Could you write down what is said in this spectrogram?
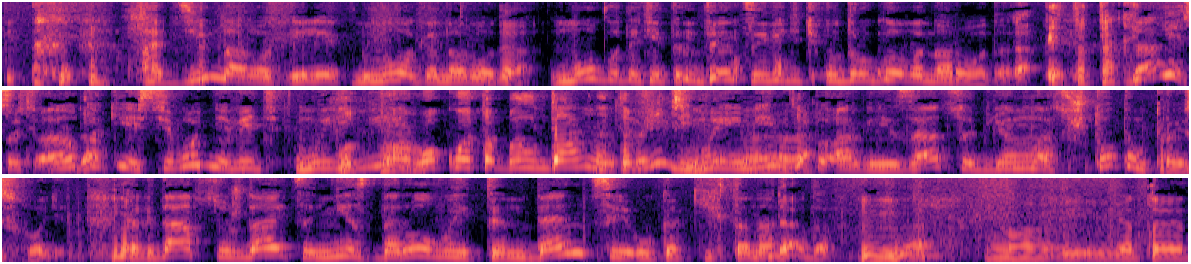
один народ или много народов могут эти тенденции видеть у другого народа. это так Да? и есть. То есть оно да. такие. Сегодня ведь мы Вот имеем... пророку это был дан, это Мы- видение. Мы имеем Да. эту организацию Объединенных Наций. Что там происходит? Ну. Когда обсуждаются нездоровые тенденции у каких-то народов. да? Ну, и это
